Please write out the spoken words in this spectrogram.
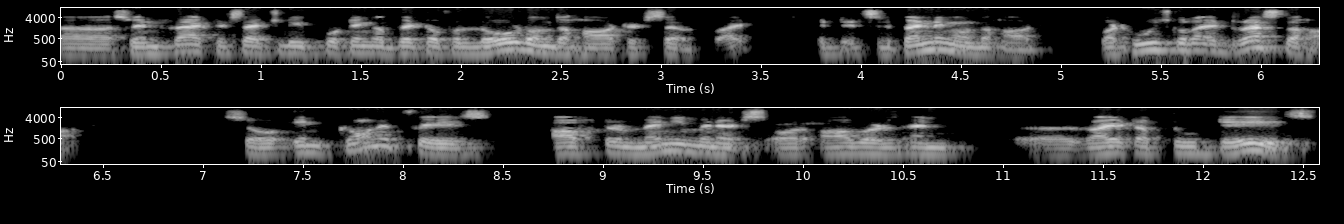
so in fact, it's actually putting a bit of a load on the heart itself, right? It, it's depending on the heart, but who's going to address the heart? So in chronic phase, after many minutes or hours and uh, right up to days,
